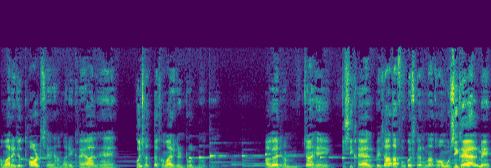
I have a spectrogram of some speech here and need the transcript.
हमारे जो थॉट्स हैं, हमारे ख्याल हैं, कुछ हद तक हमारे कंट्रोल में होते हैं। अगर हम चाहें किसी ख्याल पे ज़्यादा फोकस करना तो हम उसी ख्याल में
